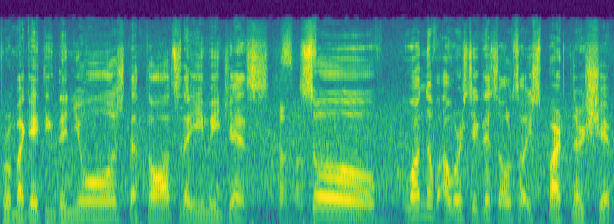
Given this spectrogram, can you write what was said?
Propagating the news, the thoughts, the images. Uh-huh. So one of our secrets also is partnership.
